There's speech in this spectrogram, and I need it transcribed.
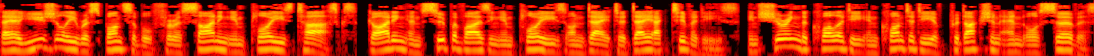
They are usually responsible for assigning employees tasks, guiding and supervising employees on day-to-day -day activities, ensuring the quality and quantity of production and or service,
